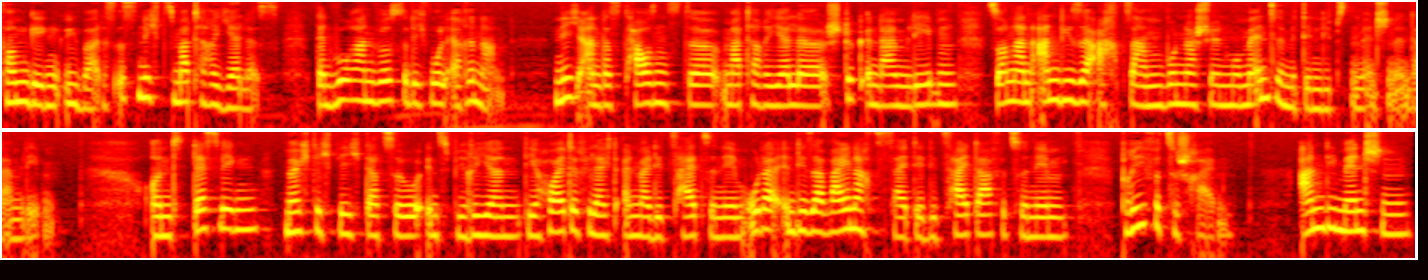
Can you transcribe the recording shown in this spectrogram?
vom Gegenüber. Das ist nichts Materielles. Denn woran wirst du dich wohl erinnern? Nicht an das tausendste materielle Stück in deinem Leben, sondern an diese achtsamen, wunderschönen Momente mit den liebsten Menschen in deinem Leben. Und deswegen möchte ich dich dazu inspirieren, dir heute vielleicht einmal die Zeit zu nehmen oder in dieser Weihnachtszeit dir die Zeit dafür zu nehmen, Briefe zu schreiben an die Menschen,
